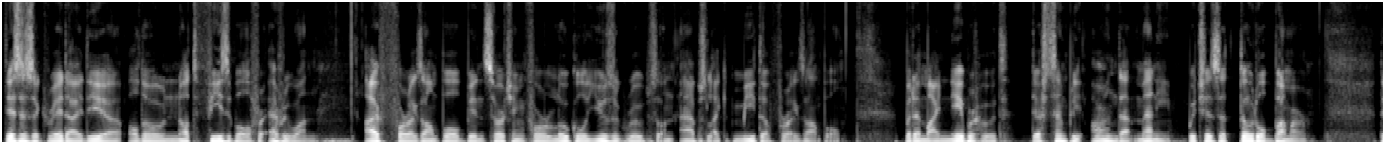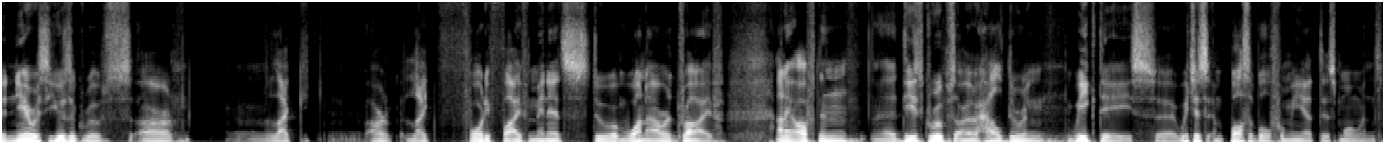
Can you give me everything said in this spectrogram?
This is a great idea, although not feasible for everyone. I've, for example, been searching for local user groups on apps like Meetup, for example. But in my neighborhood, there simply aren't that many, which is a total bummer. The nearest user groups are like are like 45 minutes to a one hour drive and i often uh, these groups are held during weekdays uh, which is impossible for me at this moment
